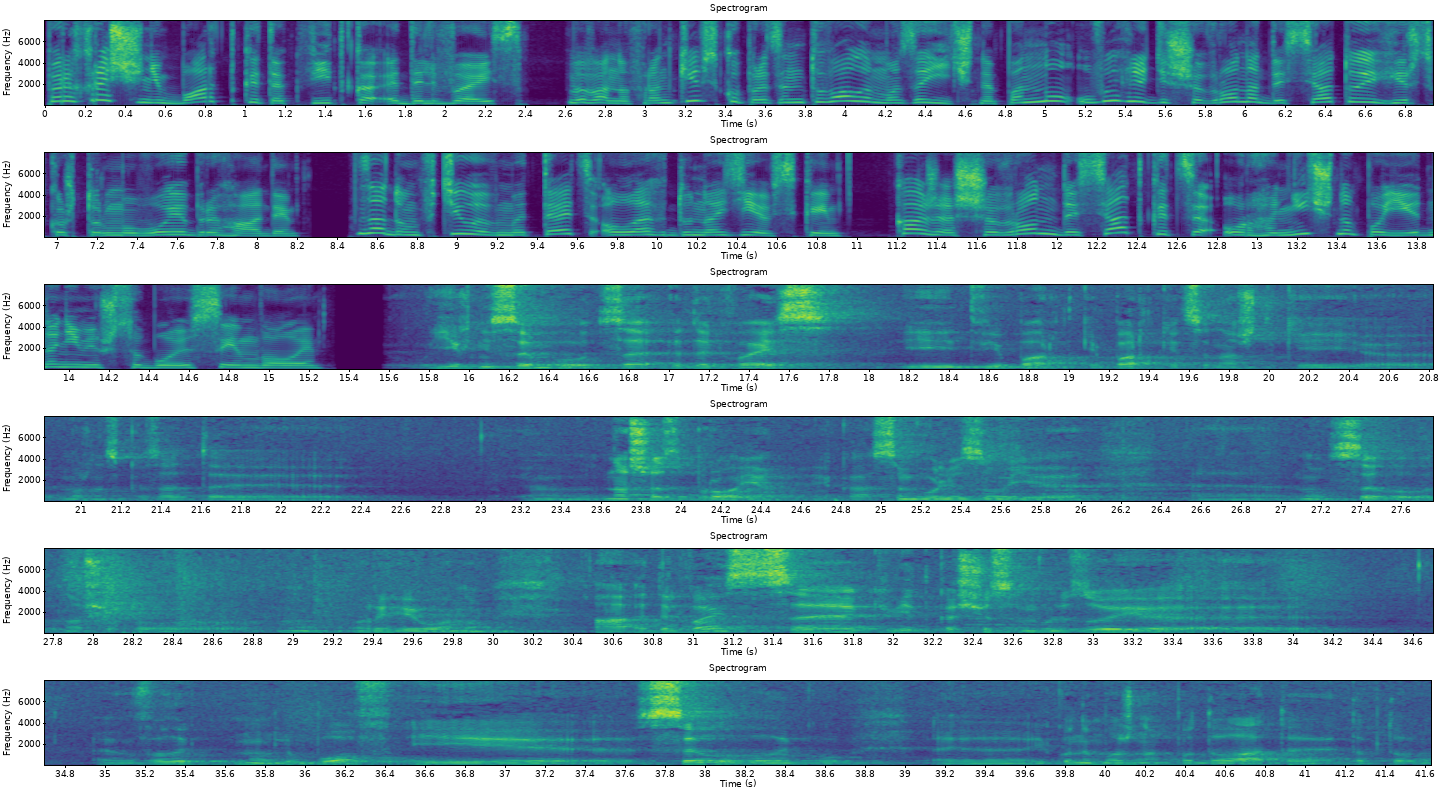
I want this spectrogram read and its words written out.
Перехрещені бартки та квітка Едельвейс. В Івано-Франківську презентували мозаїчне панно у вигляді шеврона 10-ї гірсько-штурмової бригади. Задум втілив митець Олег Дунаєвський. Каже, шеврон десятки це органічно поєднані між собою символи. Їхній символ це Едельвейс і дві бартки. Бартки це наш такий, е, можна сказати, е, наша зброя, яка символізує ну, силу от нашого ну, регіону. А Едельвейс це квітка, що символізує е, велик, ну, любов і е, силу велику, е, яку не можна подолати, тобто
